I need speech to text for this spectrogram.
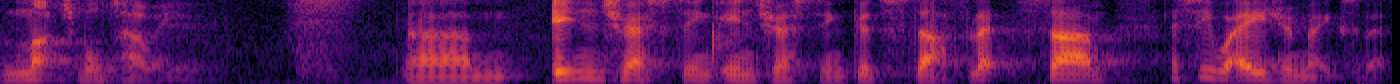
much more toey. Um, interesting, interesting, good stuff. Let's um, let's see what Adrian makes of it.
